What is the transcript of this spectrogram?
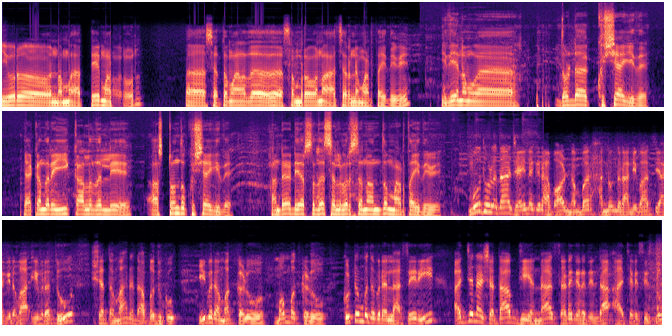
ಇವರು ನಮ್ಮ ಅತ್ತೆ ಮಾವರವರು. ಶತಮಾನದ ಸಂಭ್ರಮವನ್ನು ಆಚರಣೆ ಮಾಡ್ತಾ ಇದ್ದೀವಿ. ಇದೇ ನಮಗೆ ದೊಡ್ಡ ಖುಷಿಯಾಗಿದೆ. ಯಾಕಂದರೆ ಈ ಕಾಲದಲ್ಲಿ ಅಷ್ಟೊಂದು ಖುಷಿಯಾಗಿದೆ. ಹಂಡ್ರೆಡ್ ಇಯರ್ಸ್ದ ಸೆಲೆಬ್ರೇಷನ್ ಅಂತ ಮಾಡ್ತಾ ಇದ್ದೀವಿ. ಮೂಧೋಳದ ಜಯನಗರ ವಾರ್ಡ್ ನಂಬರ್ ಹನ್ನೊಂದರ ನಿವಾಸಿಯಾಗಿರುವ ಇವರದ್ದು ಶತಮಾನದ ಬದುಕು. ಇವರ ಮಕ್ಕಳು, ಮೊಮ್ಮಕ್ಕಳು, ಕುಟುಂಬದವರೆಲ್ಲ ಸೇರಿ ಅಜ್ಜನ ಶತಾಬ್ದಿಯನ್ನ ಸಡಗರದಿಂದ ಆಚರಿಸಿದ್ರು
